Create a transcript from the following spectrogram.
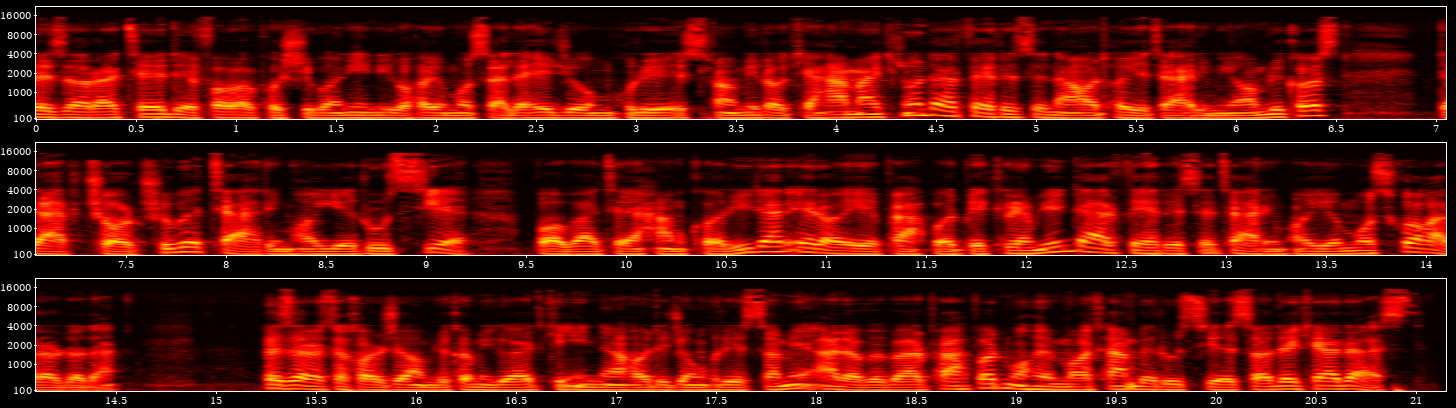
وزارت دفاع و پشتیبانی نیروهای مسلح جمهوری اسلامی را که همکنون در فهرست نهادهای تحریمی آمریکاست در چارچوب تحریم های روسیه بابت همکاری در ارائه پهپاد به کرملین در فهرست تحریم های مسکو قرار دادند. وزارت خارجه آمریکا می‌گوید که این نهاد جمهوری اسلامی علاوه بر پهپاد مهمات هم به روسیه صادر کرده است.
